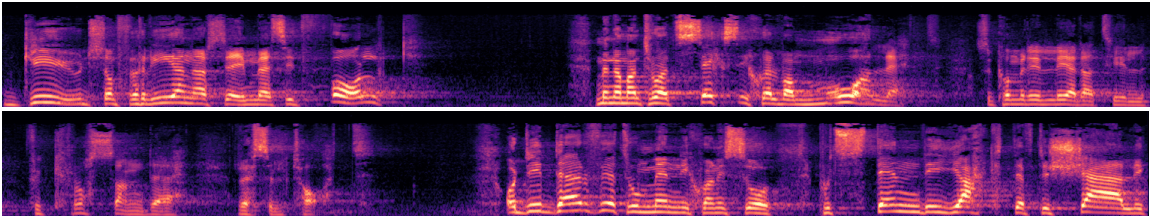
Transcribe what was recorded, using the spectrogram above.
Gud som förenar sig med sitt folk. Men när man tror att sex är själva målet så kommer det leda till förkrossande resultat. Och Det är därför jag tror människan är så på ständig jakt efter kärlek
